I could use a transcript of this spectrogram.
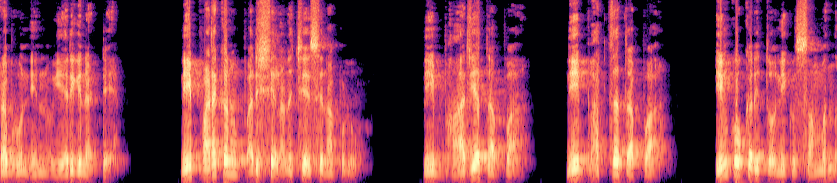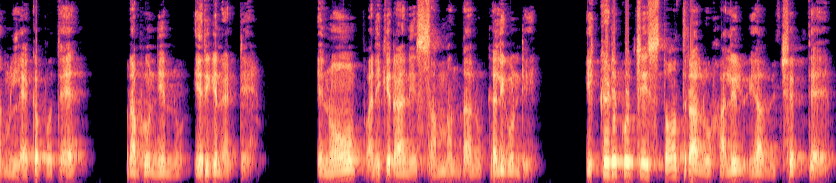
ప్రభు నిన్ను ఎరిగినట్టే. నీ పడకను పరిశీలన చేసినప్పుడు నీ భార్య తప్ప నీ భర్త తప్ప ఇంకొకరితో నీకు సంబంధం లేకపోతే ప్రభు నిన్ను ఎరిగినట్టే. ఎన్నో పనికిరాని సంబంధాలు కలిగుండి ఇక్కడికొచ్చి స్తోత్రాలు హలిలుయాలు చెప్తే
